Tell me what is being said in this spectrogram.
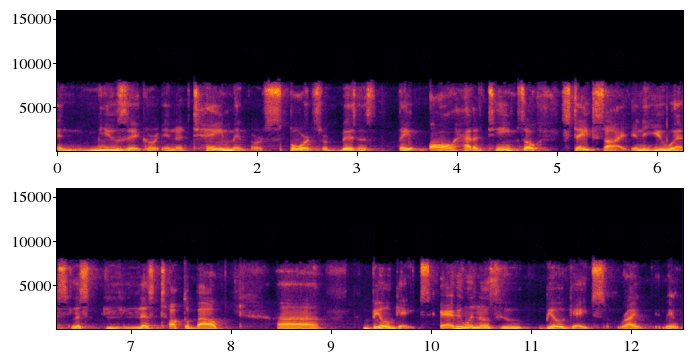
in music or entertainment or sports or business, they all had a team. So stateside in the U.S., let's let's talk about uh, Bill Gates. Everyone knows who Bill Gates, right? I mean,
